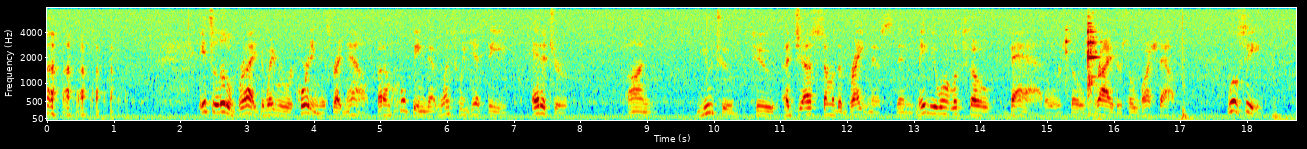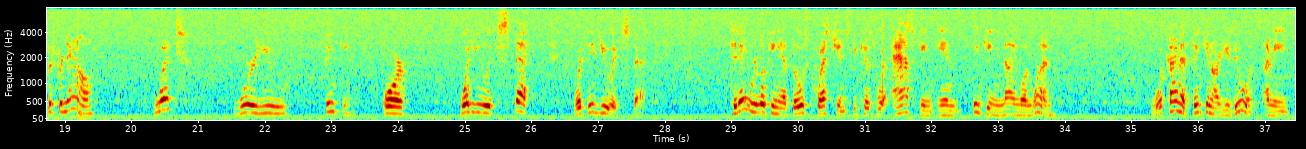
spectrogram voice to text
it's a little bright the way we're recording this right now, but I'm hoping that once we get the editor on YouTube to adjust some of the brightness, then maybe it won't look so bad or so bright or so washed out. We'll see. But for now, what were you thinking? Or what do you expect? What did you expect? Today we're looking at those questions because we're asking in Thinking 911, what kind of thinking are you doing? I mean,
